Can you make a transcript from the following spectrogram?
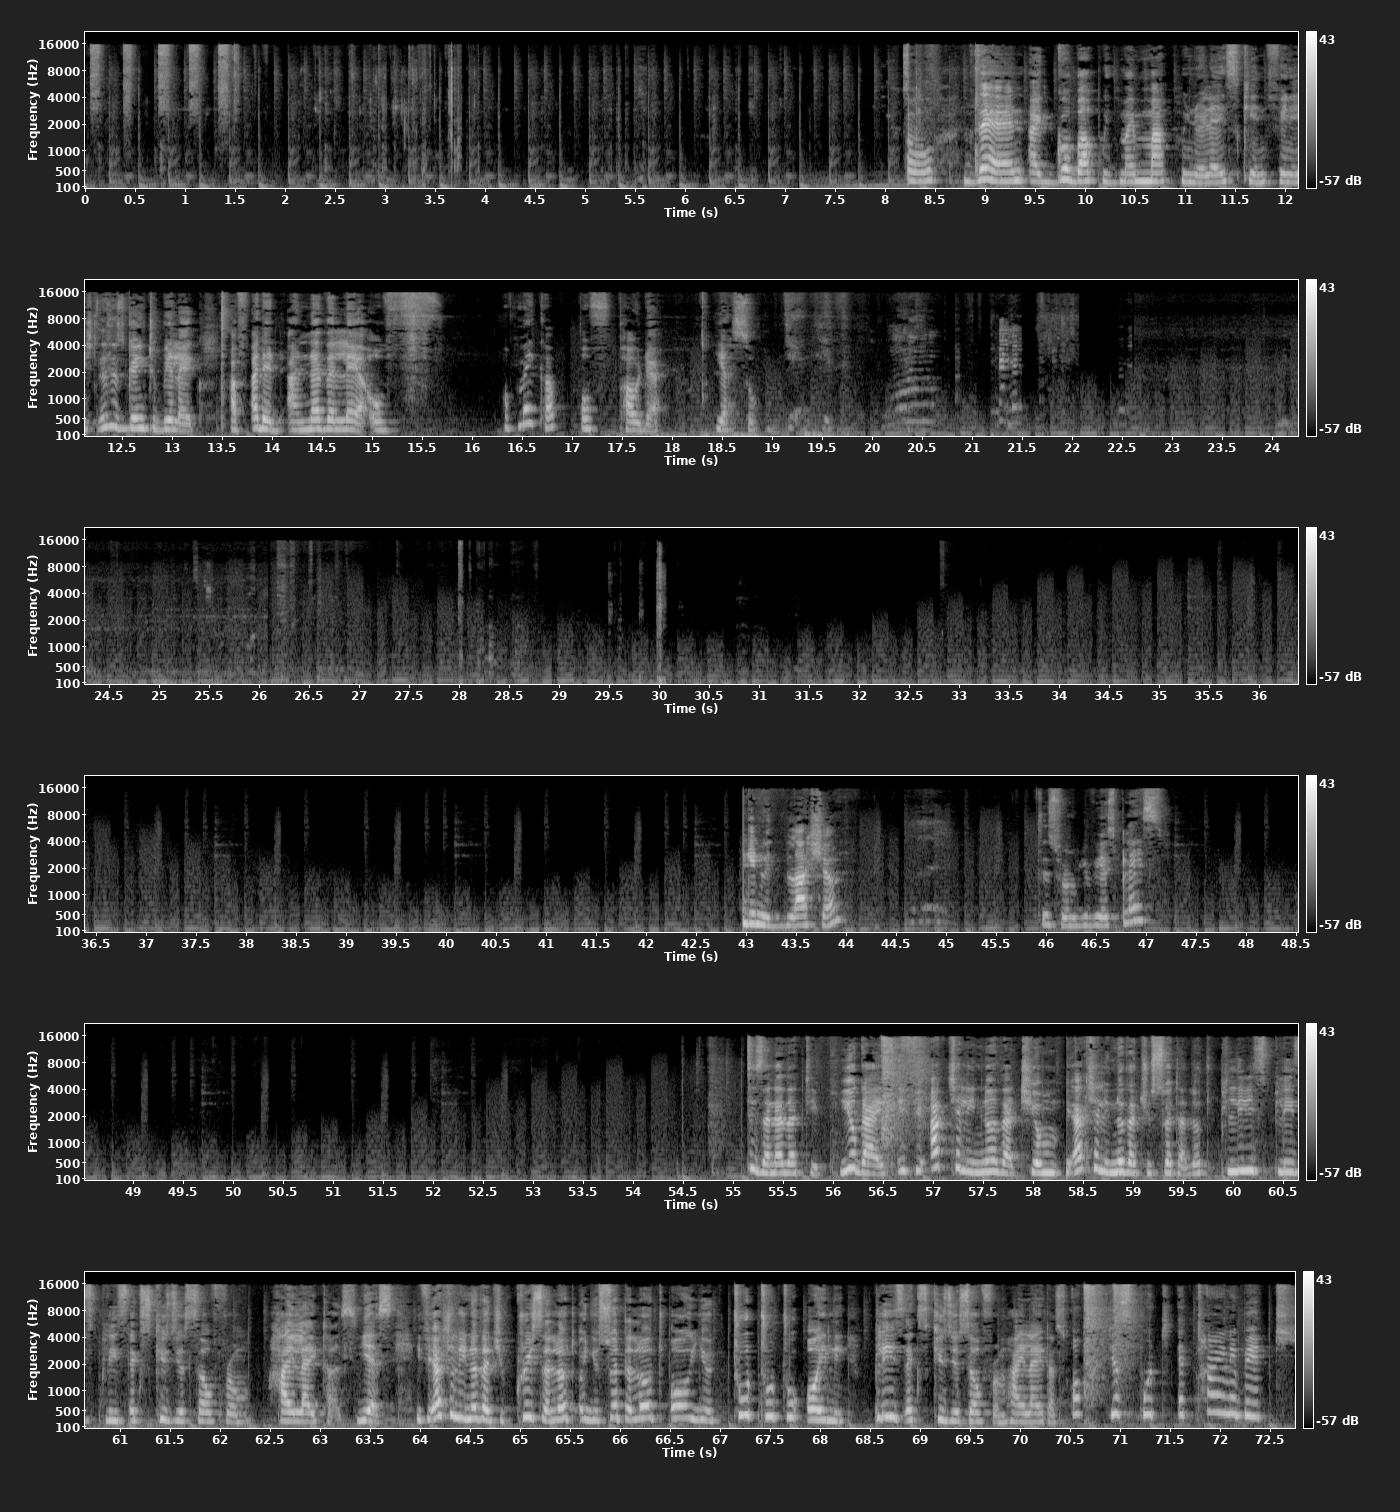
So then I go back with my MAC Mineralized Skin Finish. This is going to be like I've added another layer of of makeup of powder. Yeah, so yeah. in with blusher. This is from Juvia's Place. This is another tip. You guys, if you actually know that you you actually know that you sweat a lot, please, please, please excuse yourself from highlighters. Yes, if you actually know that you crease a lot or you sweat a lot or you're too, too, too oily, please excuse yourself from highlighters. Or just put a tiny bit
